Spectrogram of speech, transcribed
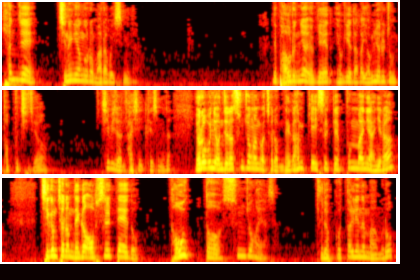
현재 지능형으로 말하고 있습니다. 근데 바울은요, 여기에, 여기에다가 염려를 좀 덧붙이죠. 12절 다시 읽겠습니다. 여러분이 언제나 순종한 것처럼 내가 함께 있을 때 뿐만이 아니라 지금처럼 내가 없을 때에도 더욱 더 순종하여서 두렵고 떨리는 마음으로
